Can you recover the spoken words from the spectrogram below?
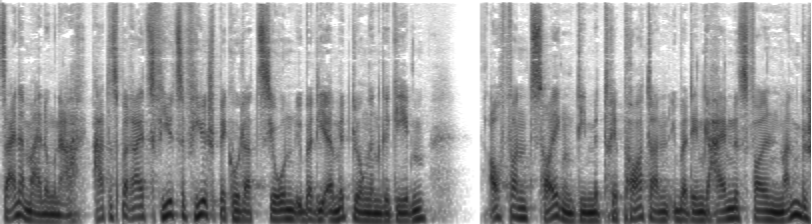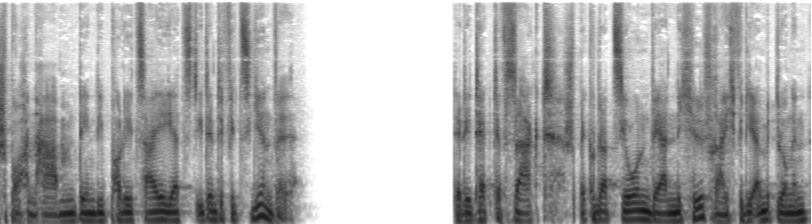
Seiner Meinung nach hat es bereits viel zu viel Spekulationen über die Ermittlungen gegeben, auch von Zeugen, die mit Reportern über den geheimnisvollen Mann gesprochen haben, den die Polizei jetzt identifizieren will. Der Detective sagt, Spekulationen wären nicht hilfreich für die Ermittlungen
